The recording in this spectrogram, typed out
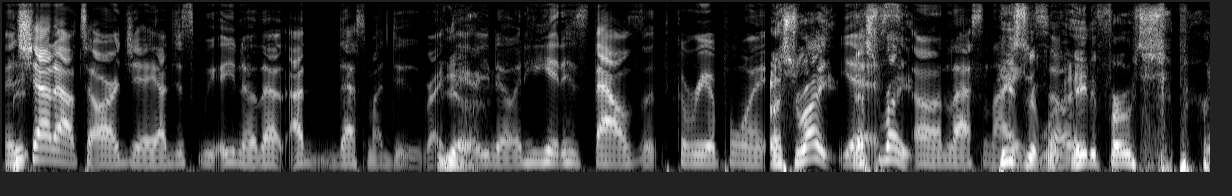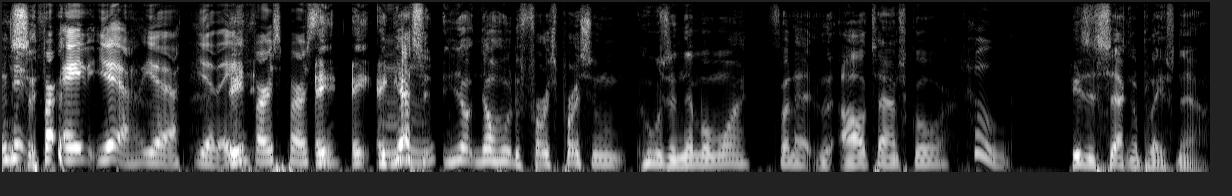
And Bit- shout out to RJ. I just, we- you know, that I that's my dude right Yeah. there. You know, and he hit his thousandth career point. That's right. Yes, That's right. On last night. He's the eighty first person. for yeah, yeah, yeah, the Eight- eighty first person. I, I, I guess Mm-hmm. you know, know who the first person who was the number one for that all time score? Who? He's in second place now.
